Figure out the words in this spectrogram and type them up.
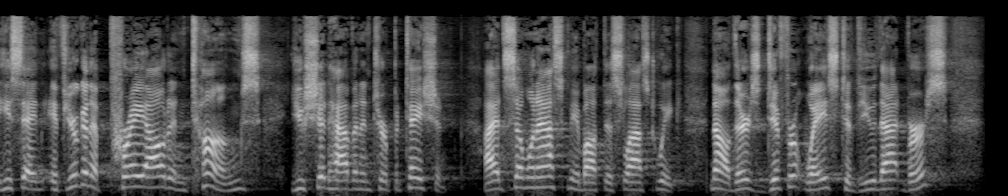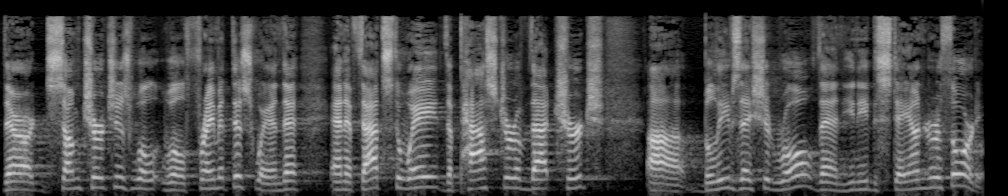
he's saying if you're going to pray out in tongues, you should have an interpretation. I had someone ask me about this last week. Now, there's different ways to view that verse. There are some churches will, will frame it this way, and, that, and if that's the way the pastor of that church uh, believes they should roll, then you need to stay under authority.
